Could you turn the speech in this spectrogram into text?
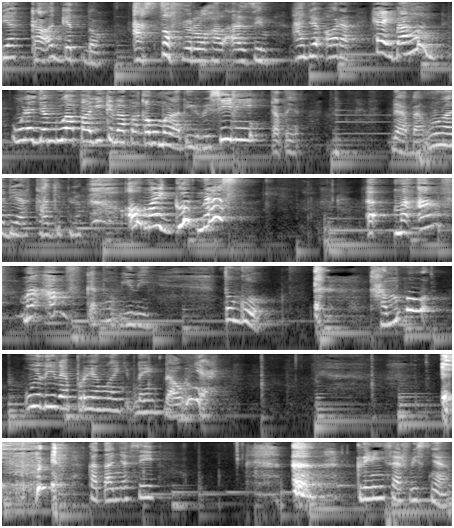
dia kaget dong. Astagfirullahalazim. Ada orang hei bangun. Udah jam 2 pagi kenapa kamu malah tidur di sini? Katanya. Dah bangunlah dia. Kaget bilang Oh my goodness. "Eh, Maaf, maaf kata Willy. Tunggu. Kamu Willy rapper yang lagi naik daun ya? Katanya sih Cleaning service-nya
